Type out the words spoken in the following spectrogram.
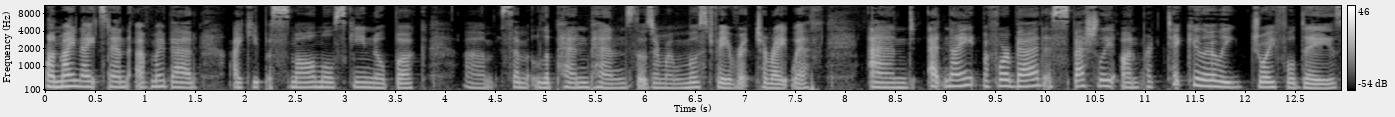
On my nightstand of my bed, I keep a small Moleskine notebook, um, some Le Pen pens, those are my most favorite to write with. And at night before bed, especially on particularly joyful days,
